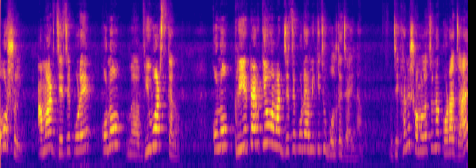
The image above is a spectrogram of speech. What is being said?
অবশ্যই আমার যেচে পড়ে কোনো ভিউয়ার্স কেন কোনো ক্রিয়েটারকেও আমার যেচে পড়ে আমি কিছু বলতে যাই না। যেখানে সমালোচনা করা যায়,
